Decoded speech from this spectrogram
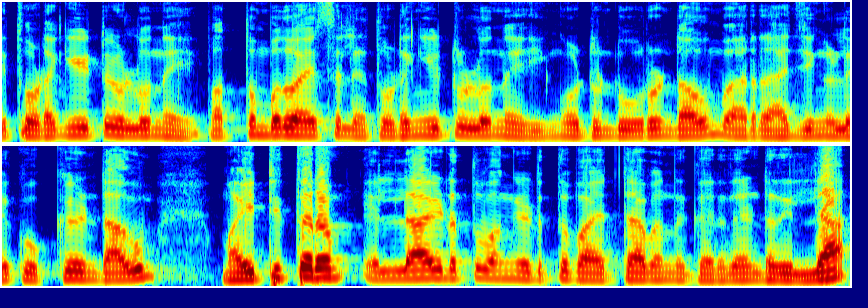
ഈ തുടങ്ങിയിട്ടേ ഉള്ളൂന്നേ പത്തൊമ്പത് വയസ്സല്ലേ തുടങ്ങിയിട്ടുള്ളൂന്നേ. ഇങ്ങോട്ടും ടൂറുണ്ടാവും വേറെ രാജ്യങ്ങളിലേക്കും ഒക്കെ ഉണ്ടാവും മൈറ്റിത്തരം എല്ലായിടത്തും അങ്ങ് എടുത്ത് പയറ്റാമെന്ന് കരുതേണ്ടതില്ല.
